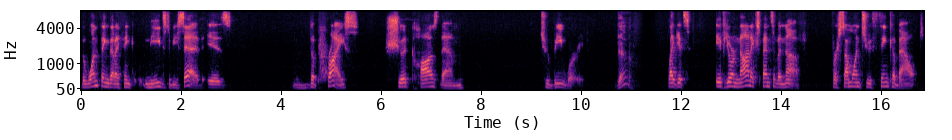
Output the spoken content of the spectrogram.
The one thing that I think needs to be said is the price should cause them to be worried. Yeah. Like it's if you're not expensive enough for someone to think about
